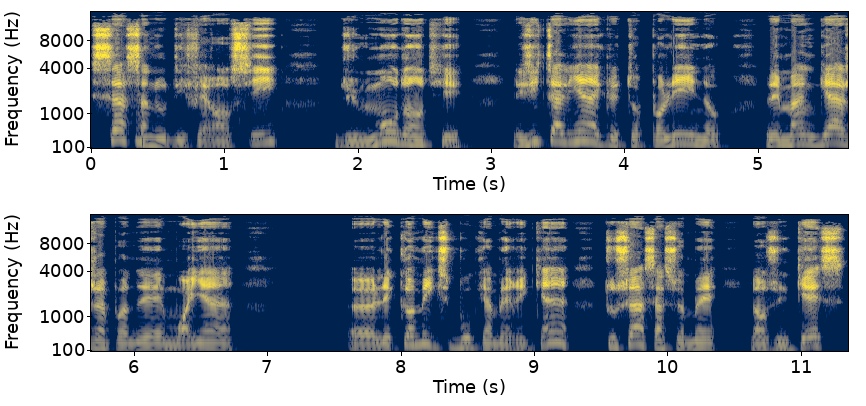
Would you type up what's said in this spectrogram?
Ça, ça nous différencie du monde entier. Les Italiens avec les Topolino, les mangas japonais moyens, euh, les comics books américains, tout ça, ça se met dans une caisse,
